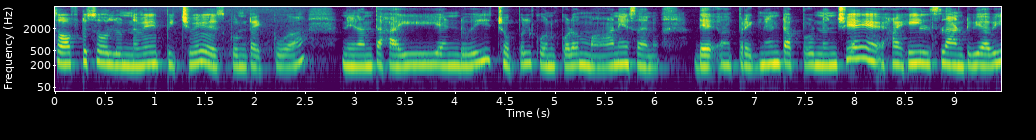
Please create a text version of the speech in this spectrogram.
సాఫ్ట్ సోల్ ఉన్నవే పిచ్చివే వేసుకుంటా ఎక్కువ. నేనంత హై అండ్వి చెప్పులు కొనుక్కోవడం మానేశాను. డే ప్రెగ్నెంట్ అప్పటి నుంచే హై హీల్స్ లాంటివి అవి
